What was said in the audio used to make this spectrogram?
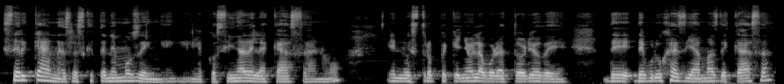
cercanas, las que tenemos en, la cocina de la casa, ¿no? En nuestro pequeño laboratorio de, de brujas y amas de casa.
